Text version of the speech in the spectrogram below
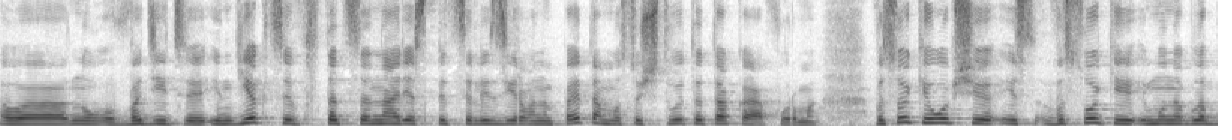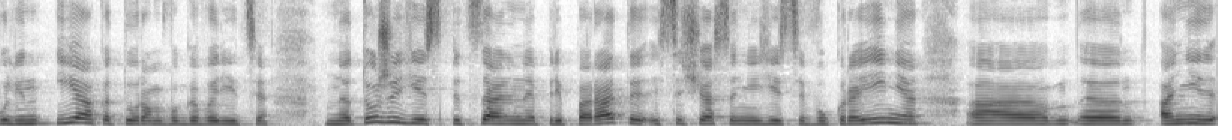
э, ну, вводить инъекции в стационаре специализированном. Поэтому существует и такая форма. Высокий, общий, высокий иммуноглобулин И, о котором вы говорите, тоже есть специальные препараты. Сейчас они есть и в Украине. А, э, Они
